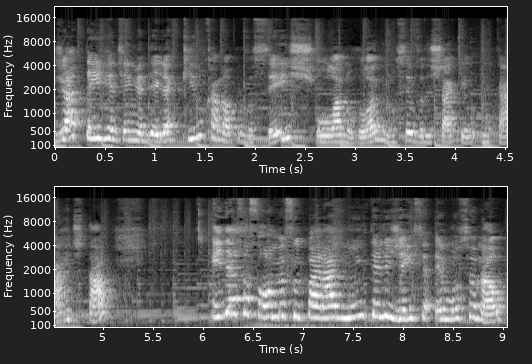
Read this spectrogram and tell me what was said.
Já tem resenha dele aqui no canal para vocês, ou lá no blog, não sei, vou deixar aqui no card, tá? E dessa forma eu fui parar no Inteligência Emocional,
